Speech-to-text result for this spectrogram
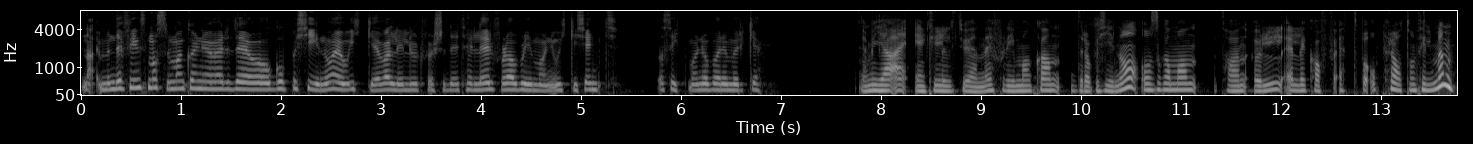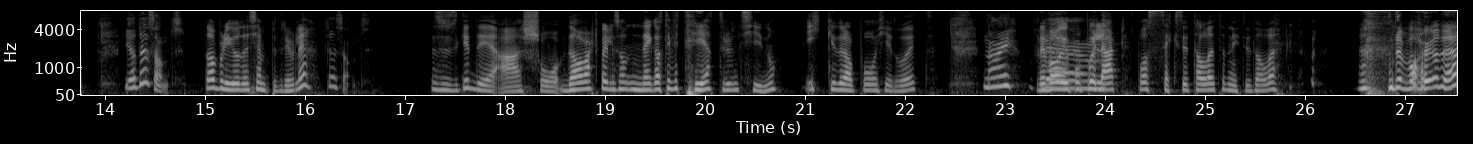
Nei, men det fins masse man kan gjøre. Det å gå på kino er jo ikke veldig lurt første date heller, for da blir man jo ikke kjent. Da sitter man jo bare i mørket. ja. Men jeg er egentlig litt uenig, fordi man kan dra på kino, og så kan man ta en øl eller kaffe etterpå og prate om filmen. Ja, det er sant. Da blir jo det kjempetrivelig. Det er sant. Jeg syns ikke det er så Det har vært veldig sånn negativitet rundt kino. Ikke dra på kinoet ditt. Nei. for Det var jo populært på 60-tallet til 90-tallet. det var jo det.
